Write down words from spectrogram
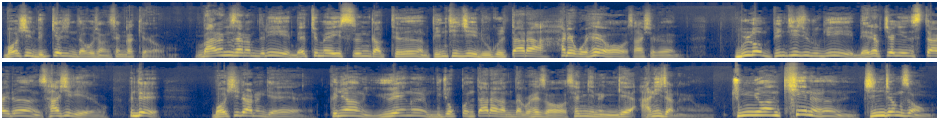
멋이 느껴진다고 저는 생각해요. 많은 사람들이 매튜 메이슨 같은 빈티지 룩을 따라 하려고 해요, 사실은. 물론 빈티지 룩이 매력적인 스타일은 사실이에요. 근데 멋이라는 게 그냥 유행을 무조건 따라간다고 해서 생기는 게 아니잖아요. 중요한 키는 진정성.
